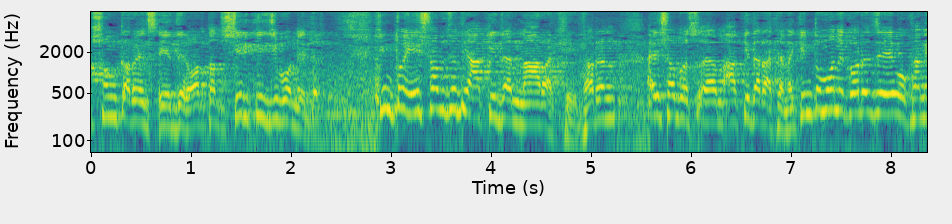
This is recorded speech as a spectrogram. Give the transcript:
আশঙ্কা রয়েছে এদের, অর্থাৎ শিরকি জীবন এদের। কিন্তু এইসব যদি আকিদা না রাখে, ধরেন এইসব আকিদা রাখে না, কিন্তু মনে করে যে ওখানে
